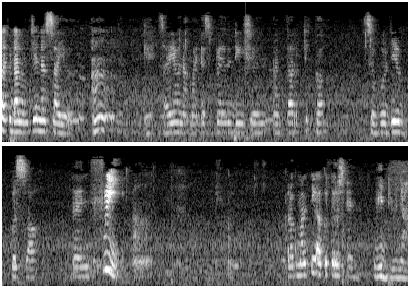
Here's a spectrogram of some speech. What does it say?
datang ke dalam channel saya. Ah, okay. Saya nak main Expedition Antarctica. Server dia besar and free. Ah. Kalau aku mati, aku terus end videonya.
